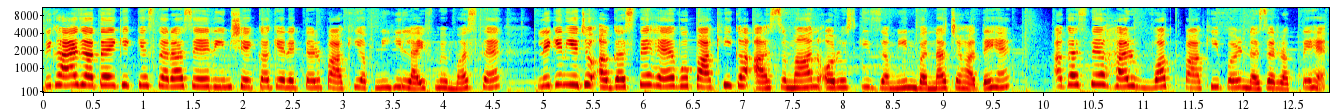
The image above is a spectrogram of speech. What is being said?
दिखाया जाता है कि किस तरह से रीम शेख का कैरेक्टर पाखी अपनी ही लाइफ में मस्त है। लेकिन ये जो अगस्त्य है, वो पाखी का आसमान और उसकी ज़मीन बनना चाहते हैं। अगस्त्य हर वक्त पाखी पर नज़र रखते हैं।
